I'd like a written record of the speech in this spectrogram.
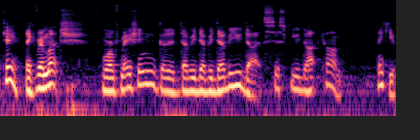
Okay, thank you very much. For more information, go to www.sysque.com. Thank you.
